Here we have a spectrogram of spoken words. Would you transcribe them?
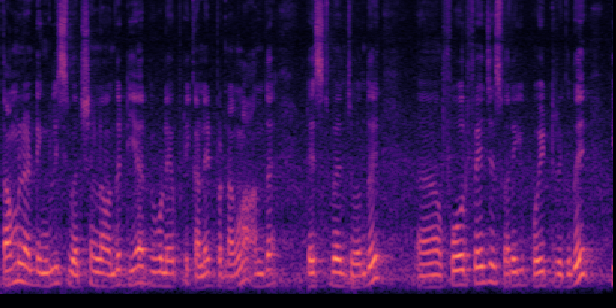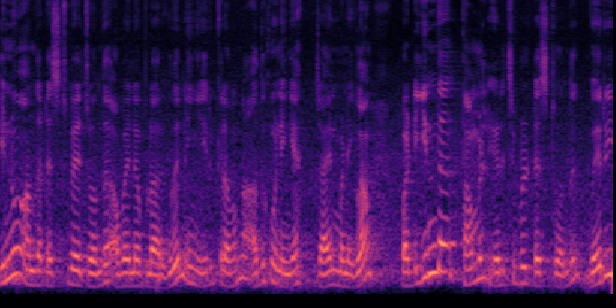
தமிழ் அண்ட் இங்கிலீஷ் வெர்ஷனில் வந்து டிஆர்பிஓவில் எப்படி கண்டக்ட் பண்ணுறாங்களோ அந்த டெஸ்ட் பேஜ் வந்து ஃபோர் பேஜஸ் வரைக்கும் போயிட்டு இருக்குது இன்னும் அந்த டெஸ்ட் பேஜ் வந்து அவைலபிளாக இருக்குது. நீங்கள் இருக்கிறவங்க அதுக்கும் நீங்கள் ஜாயின் பண்ணிக்கலாம். பட் இந்த தமிழ் எலிஜிபிள் டெஸ்ட் வந்து வெரி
